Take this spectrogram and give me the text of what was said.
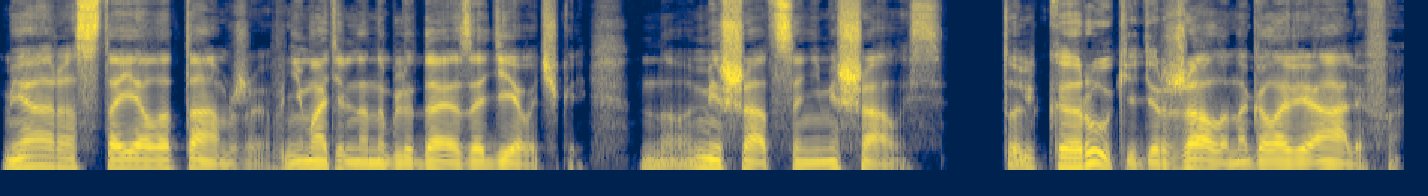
Миара стояла там же, внимательно наблюдая за девочкой, но мешаться не мешалась. Только руки держала на голове Алифа.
